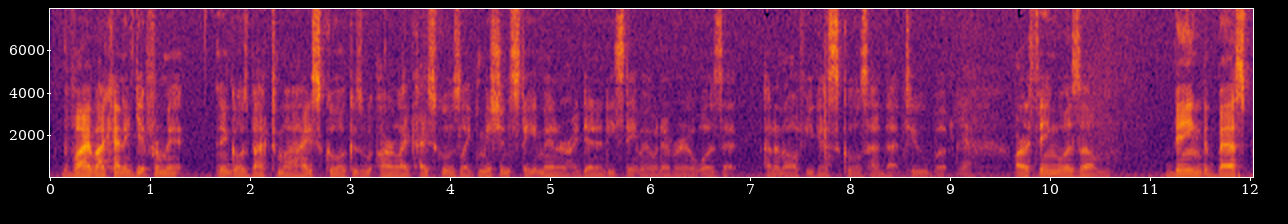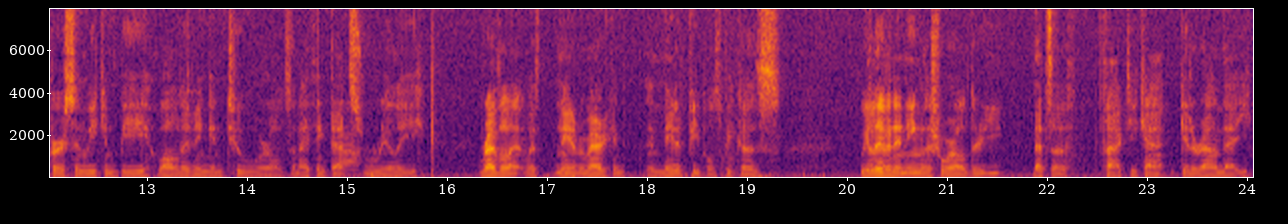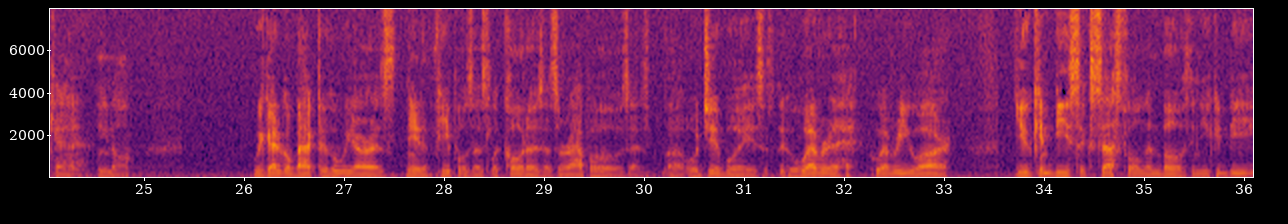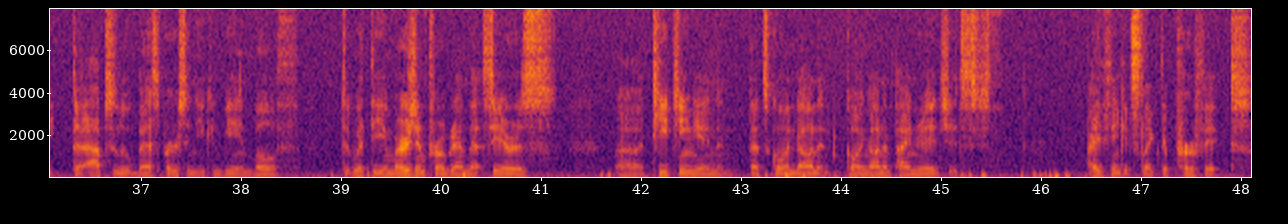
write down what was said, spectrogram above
the vibe I kind of get from it, and it goes back to my high school because our like high school's like mission statement or identity statement, whatever it was. That I don't know if you guys schools had that too, but Yeah. our thing was um, being the best person we can be while living in two worlds, and I think that's Wow. really relevant with Native American and Native peoples because we live in an English world. There, you, that's a fact. You can't get around that. You can't, Yeah. you know. We got to go back to who we are as Native peoples, as Lakotas, as Arapahoes, as uh, Ojibways, whoever whoever you are. You can be successful in both, and you could be the absolute best person you can be in both. With the immersion program that Sierra's uh, teaching in, and that's going on and going on in Pine Ridge, it's just, I think it's like the perfect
